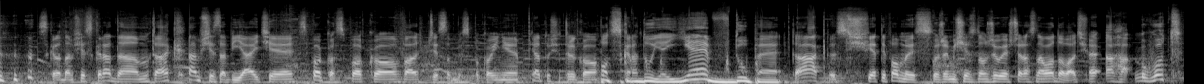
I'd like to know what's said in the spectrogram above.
skradam się, skradam. Tak? Tam się zabijajcie. Spoko, spoko. Walczcie sobie spokojnie. Ja tu się tylko... Podskraduje, je w dupę. Tak, to jest świetny pomysł, tylko że mi się zdążyły jeszcze raz naładować. E, aha, what?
